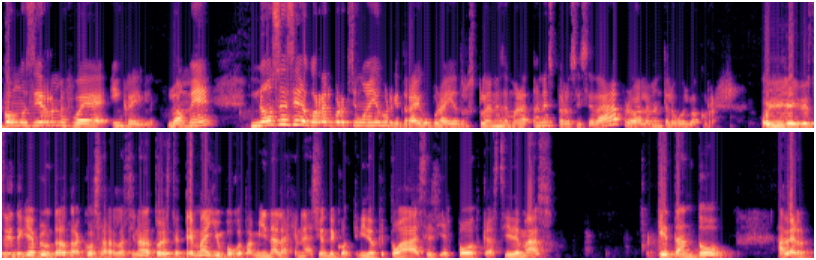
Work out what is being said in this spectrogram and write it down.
como cierre me fue increíble. Lo amé. No sé si lo corre el próximo año porque traigo por ahí otros planes de maratones, pero si se da, probablemente lo vuelva a correr. Oye, Jair, esto yo te quería preguntar otra cosa relacionada a todo este tema y un poco también a la generación de contenido que tú haces y el podcast y demás. ¿Qué tanto, a ver,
